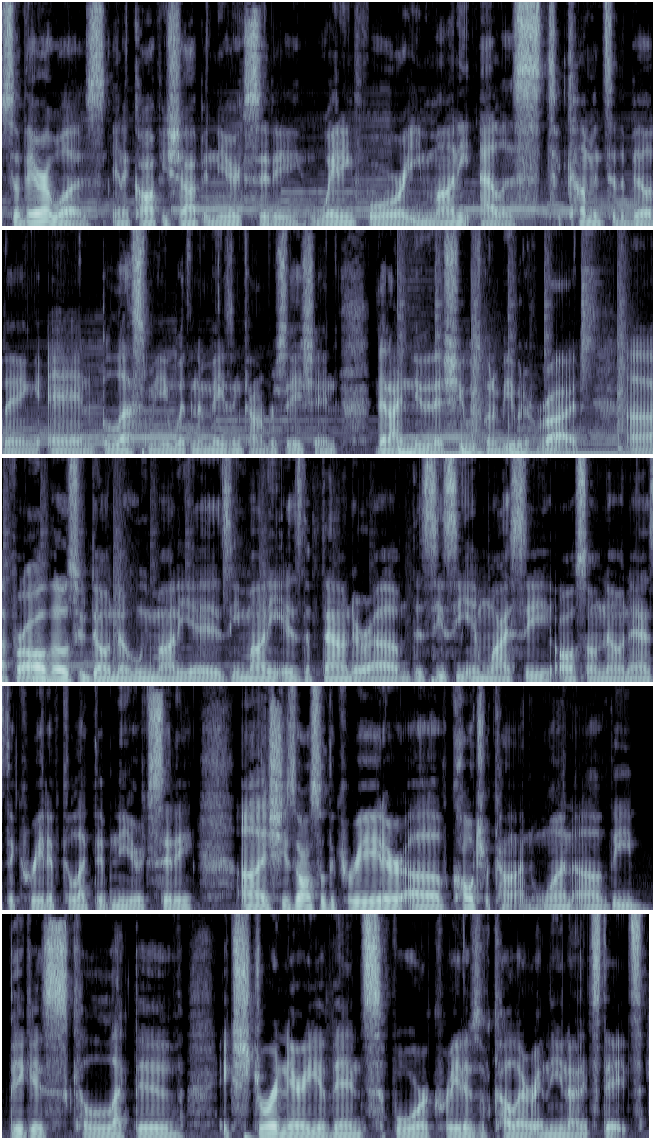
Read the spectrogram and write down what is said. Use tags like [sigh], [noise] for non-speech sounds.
So there I was in a coffee shop in New York City waiting for Imani Ellis to come into the building and bless me with an amazing conversation that I knew that she was going to be able to provide. Uh, for all those who don't know who Imani is, Imani is the founder of the CCNYC, also known as the Creative Collective New York City. Uh, and she's also the creator of CultureCon, one of the biggest collective extraordinary events for creatives of color in the United States.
